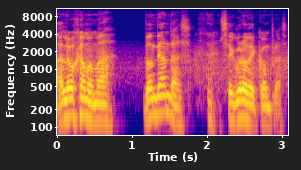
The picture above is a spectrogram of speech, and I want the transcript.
Aloha mamá, ¿dónde andas? Seguro de compras.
